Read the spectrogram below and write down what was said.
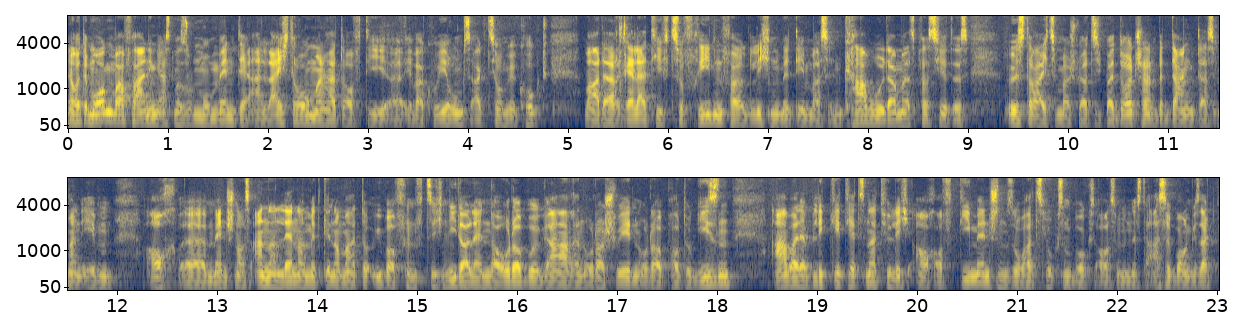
Ja, heute Morgen war vor allen Dingen erstmal so ein Moment der Erleichterung. Man hat auf die äh, Evakuierungsaktion geguckt, war da relativ zufrieden verglichen mit dem, was in Kabul damals passiert ist. Österreich zum Beispiel hat sich bei Deutschland bedankt, dass man eben auch äh, Menschen aus anderen Ländern mitgenommen hat, über 50 Niederländer oder Bulgaren oder Schweden oder Portugiesen. Aber der Blick geht jetzt natürlich auch auf die Menschen, so hat Luxemburgs Außenminister Asselborn gesagt,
